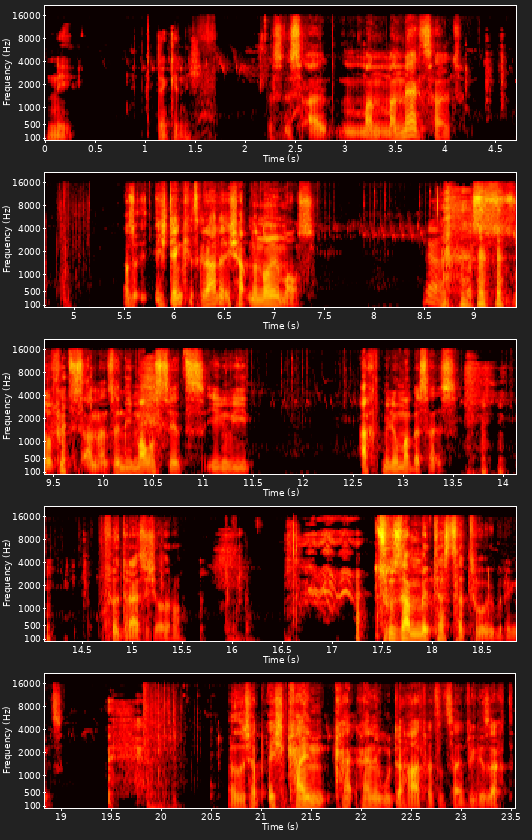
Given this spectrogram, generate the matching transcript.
Nee, denke nicht. Das ist, man, man merkt es halt. Also ich denke jetzt gerade, ich habe eine neue Maus. Ja. Das so fühlt es an, als wenn die Maus jetzt irgendwie 8 Millionen Mal besser ist. Für 30 Euro. Zusammen mit Tastatur übrigens. Also ich habe echt kein, kei- keine gute Hardware zurzeit. Wie gesagt,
